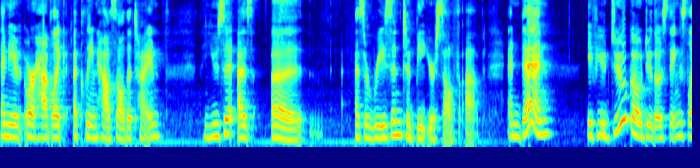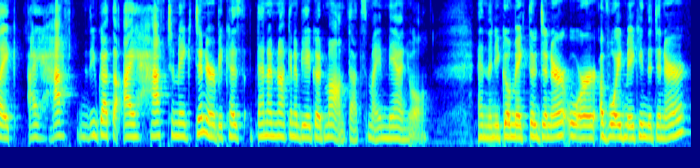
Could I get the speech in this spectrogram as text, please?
any or have like a clean house all the time, use it as a as a reason to beat yourself up. And then if you do go do those things like I have you've got the I have to make dinner because then I'm not going to be a good mom. That's my manual. And then you go make the dinner or avoid making the dinner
